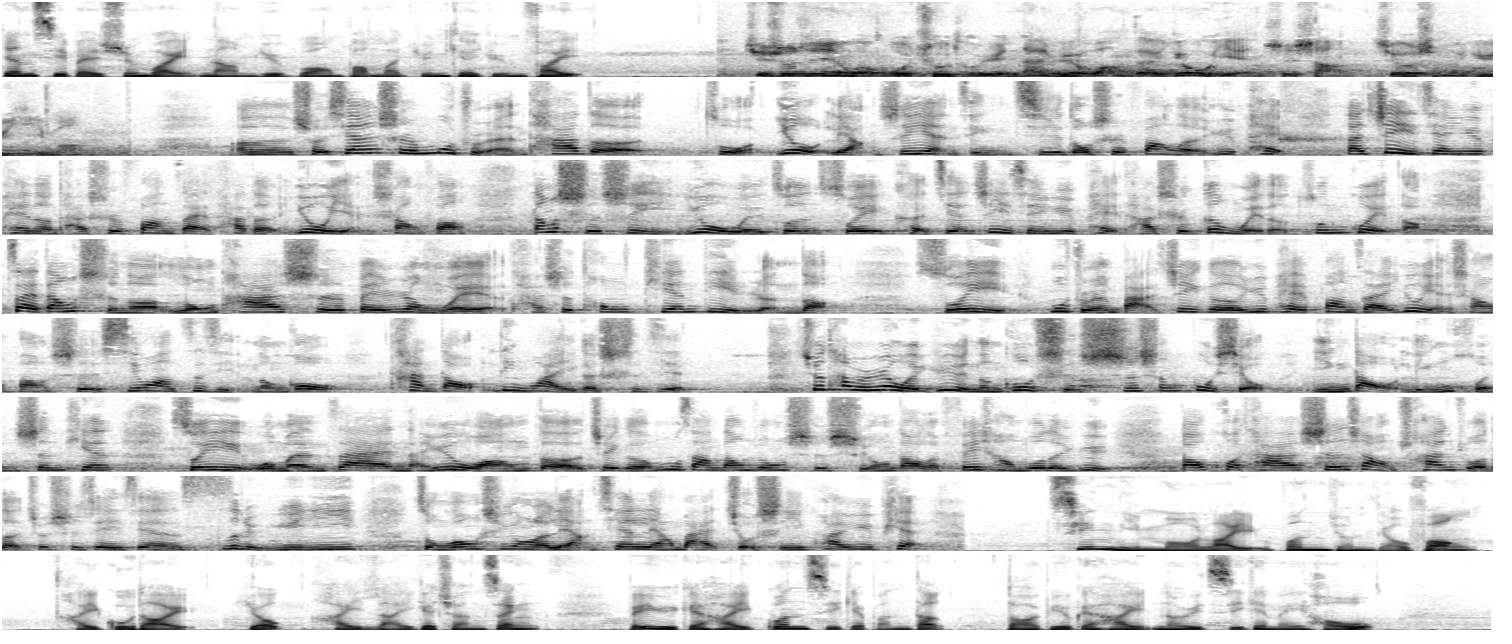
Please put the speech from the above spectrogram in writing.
因此被选为南越王博物院嘅院徽。据说这件文物出土于南越王的右眼之上，这有什么寓意吗？呃，首先是墓主人他的左右两只眼睛其实都是放了玉佩。那这一件玉佩呢，它是放在他的右眼上方，当时是以右为尊，所以可见这件玉佩它是更为的尊贵的。在当时呢，龙它是被认为它是通天地人的。所以墓主人把这个玉佩放在右眼上方，是希望自己能够看到另外一个世界。就他们认为玉能够使屍生不朽，引导灵魂升天。所以我们在南越王的这个墓葬当中是使用到了非常多的玉，包括他身上穿着的就是这件丝缕玉衣，总共是用了两千两百九十一块玉片。千年磨砺，温润有方。喺古代，玉系礼嘅象征。比喻嘅系君子嘅品德，代表嘅系女子嘅美好。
